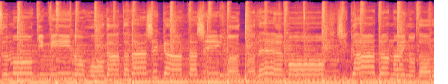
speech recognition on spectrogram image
つも君の方が正しかったし別れも仕方ないのだろう。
